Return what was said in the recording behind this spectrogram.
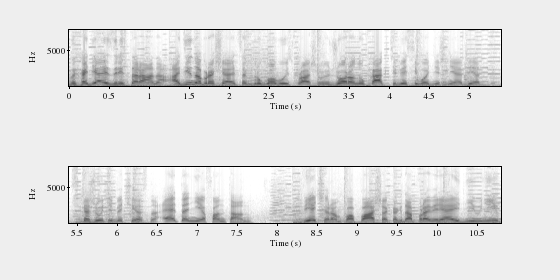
Выходя из ресторана, один обращается к другому и спрашивает, Жора, ну как тебе сегодняшний обед? Скажу тебе честно, это не фонтан. Вечером папаша, когда проверяет дневник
